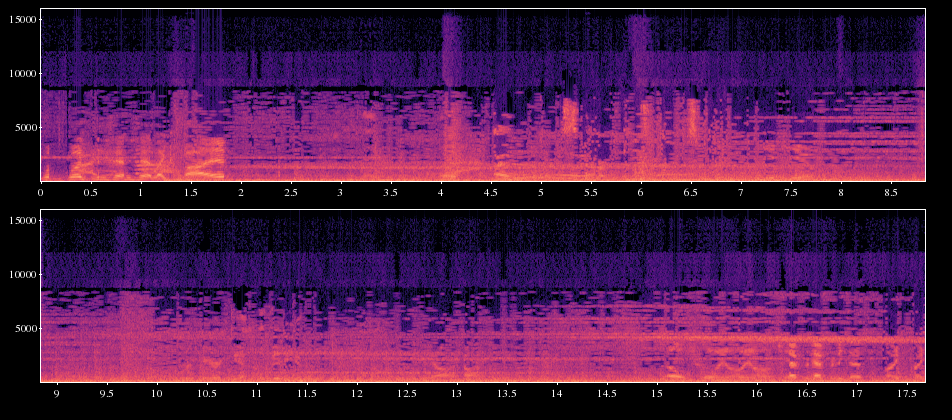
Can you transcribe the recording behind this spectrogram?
What, what is that? Is that like five? I have a different scar. You. We're the end of the video. Yeah, Oh, truly on on. Uh, definitely, definitely does like like.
